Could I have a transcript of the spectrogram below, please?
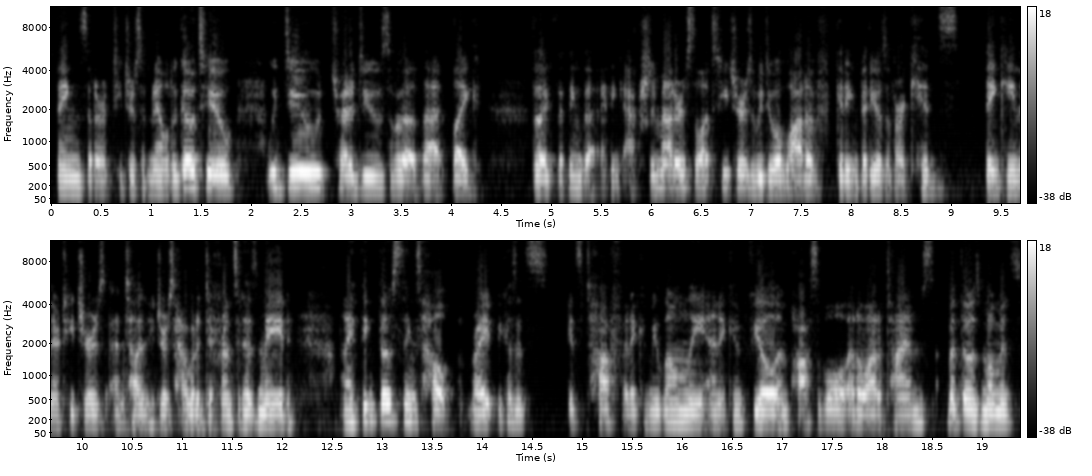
things that our teachers have been able to go to. We do try to do some of that, that like the, like the thing that I think actually matters a lot to teachers. We do a lot of getting videos of our kids thanking their teachers and telling teachers how what a difference it has made. And I think those things help, right? Because it's it's tough and it can be lonely and it can feel impossible at a lot of times. But those moments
